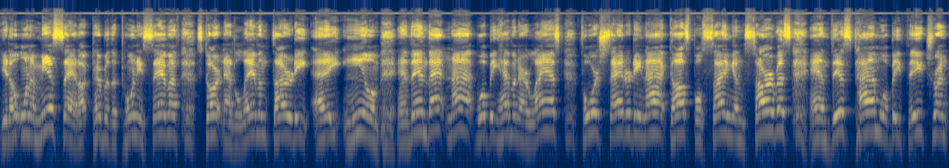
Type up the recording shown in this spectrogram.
You don't want to miss that. October the 27th, starting at 11:30 a.m. And then that night we'll be having our last fourth Saturday night gospel singing service, and this time we'll be featuring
